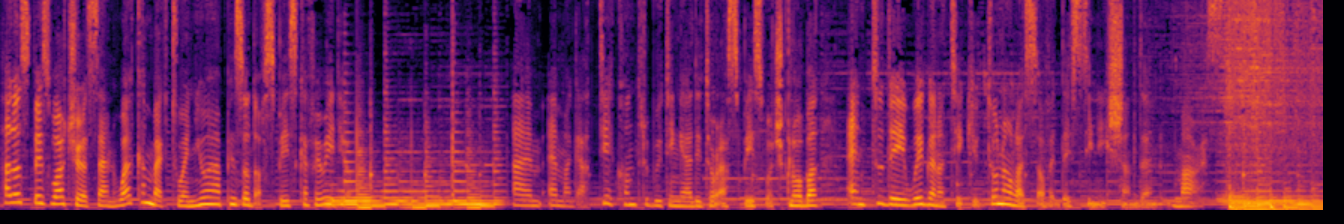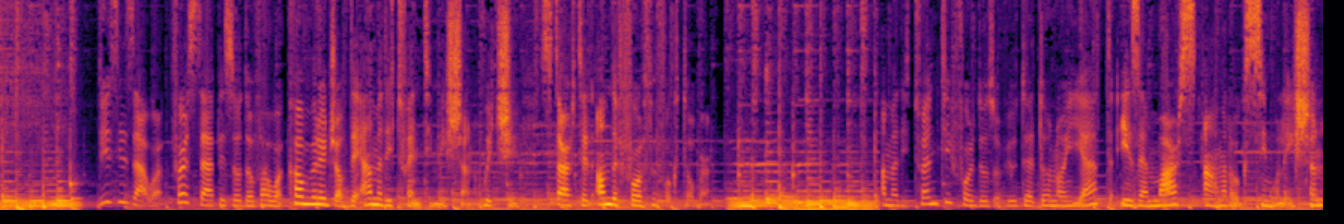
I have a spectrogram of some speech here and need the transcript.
Hello, Space Watchers, and welcome back to a new episode of Space Cafe Radio. I'm Emma Gatti, a contributing editor at Spacewatch Global, and today we're to take you to no less of a destination than Mars. This is our first episode of our coverage of the AMADEE 20 mission, which started on the 4th of October. AMADEE 20, for those of you that don't know yet, is a Mars analog simulation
